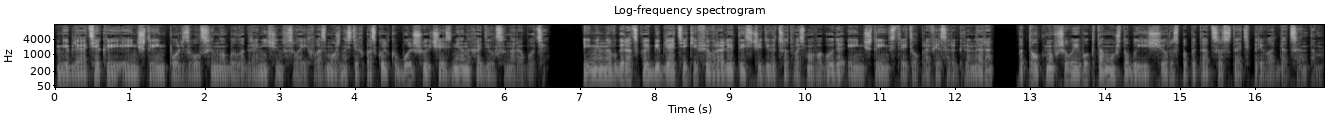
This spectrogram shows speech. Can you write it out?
Библиотекой Эйнштейн пользовался, но был ограничен в своих возможностях, поскольку большую часть дня находился на работе. Именно в городской библиотеке в феврале 1908 года Эйнштейн встретил профессора Грюнера, подтолкнувшего его к тому, чтобы еще раз попытаться стать приват-доцентом.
